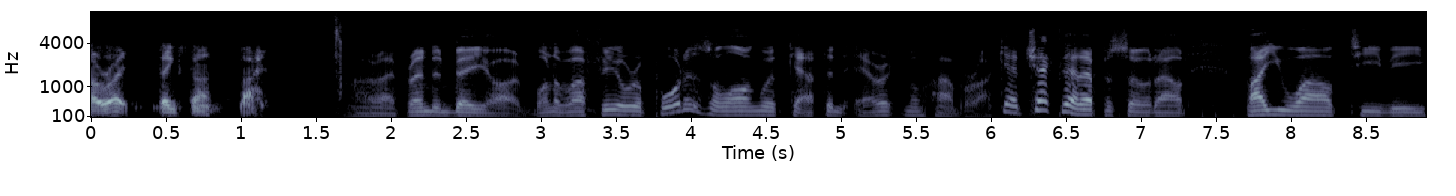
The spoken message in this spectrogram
All right, thanks, Don. Bye. All right, Brendan Bayard, one of our field reporters, along with Captain Eric Mohabarak. Yeah, check that episode out, Bayou Wild TV.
